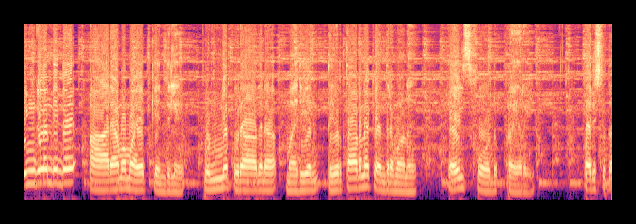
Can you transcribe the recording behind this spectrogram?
ഇംഗ്ലണ്ടിന്റെ ആരാമമായ കെന്റിലെ പുണ്യപുരാതന മരിയൻ തീർത്ഥാടന കേന്ദ്രമാണ് എയിൽസ്ഫോർഡ് പ്രയറി. പരിശുദ്ധ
